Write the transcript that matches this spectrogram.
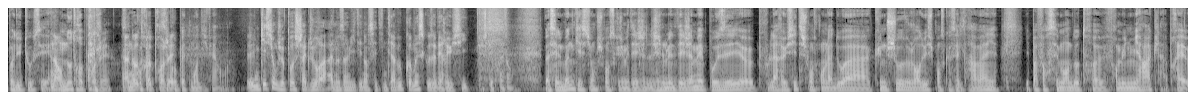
Pas du tout, c'est un autre projet. un autre projet. complètement différent. Une question que je pose chaque jour à nos invités dans cette interview, comment est-ce que vous avez réussi jusqu'à présent? Bah, C'est une bonne question, je pense que je ne m'étais jamais posé. Pour la réussite, je pense qu'on la doit qu'une chose aujourd'hui, je pense que c'est le travail. Il n'y a pas forcément d'autres formules miracles. Après,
